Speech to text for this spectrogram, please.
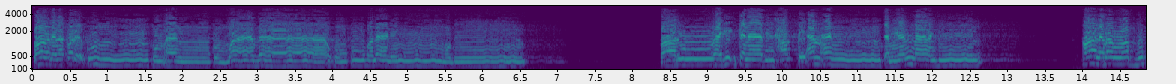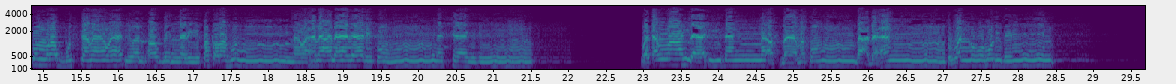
قال لقد كنتم أنتم وآباؤكم في ضلال مبين. قالوا أجئتنا بالحق أم أنت من اللاعبين؟ قال بل ربكم رب السماوات والأرض الذي فطرهن وأنا على ذلك من الشاهدين. وتالله لأكيدن أصنامكم بعد أن تولوا مدبرين.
